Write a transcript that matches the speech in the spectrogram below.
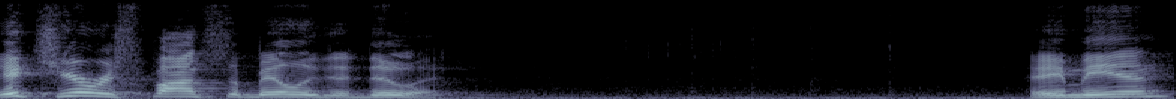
it's your responsibility to do it. Amen?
